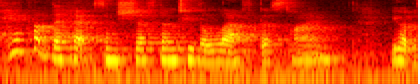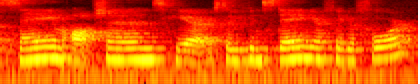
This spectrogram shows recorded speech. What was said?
Pick up the hips and shift them to the left this time. You got the same options here. So you can stay in your figure four,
